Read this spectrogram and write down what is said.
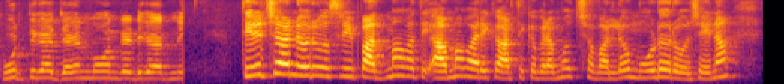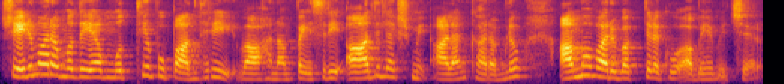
పూర్తిగా జగన్మోహన్ రెడ్డి గారిని తిరుచానూరు శ్రీ పద్మావతి అమ్మవారి కార్తీక బ్రహ్మోత్సవాల్లో మూడో రోజైన శనివారం ఉదయం ముత్యపు పందిరి వాహనంపై శ్రీ ఆదిలక్ష్మి అలంకారంలో అమ్మవారు భక్తులకు అభయమిచ్చారు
